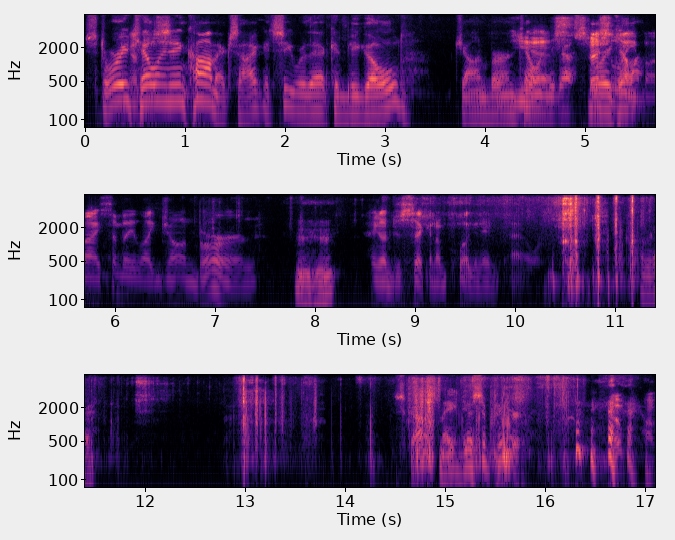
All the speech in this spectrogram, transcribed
storytelling just- in comics. I could see where that could be gold. John Byrne telling you Yes, about especially by somebody like John Byrne. hmm Hang on just a second. I'm plugging in power. Okay. Scott may disappear. nope. I'm-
